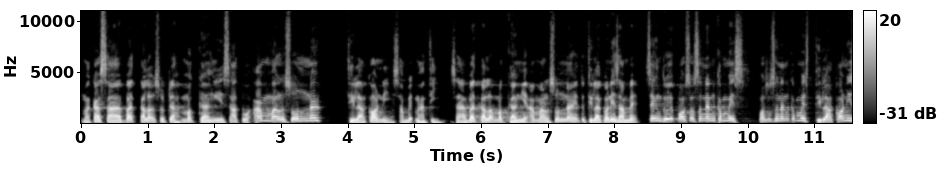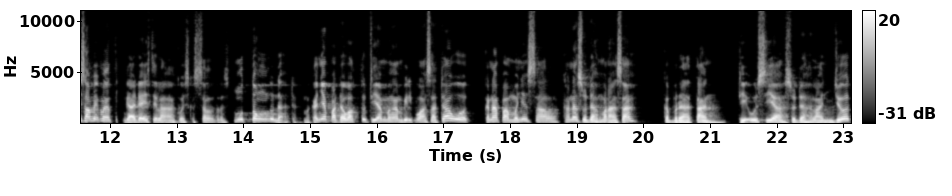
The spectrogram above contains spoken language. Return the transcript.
Maka sahabat kalau sudah megangi satu amal sunnah dilakoni sampai mati. Sahabat kalau megangi amal sunnah itu dilakoni sampai sing duwe poso Senin Kemis, poso Senin Kemis dilakoni sampai mati. Nggak ada istilah aku wes kesel terus mutung itu tidak ada. Makanya pada waktu dia mengambil puasa Daud, kenapa menyesal? Karena sudah merasa keberatan di usia sudah lanjut,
